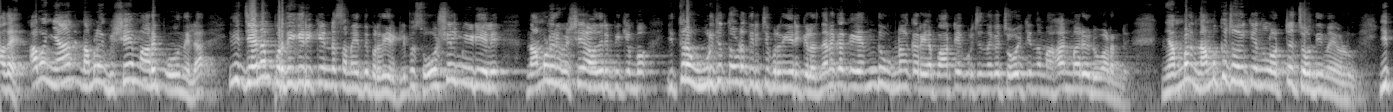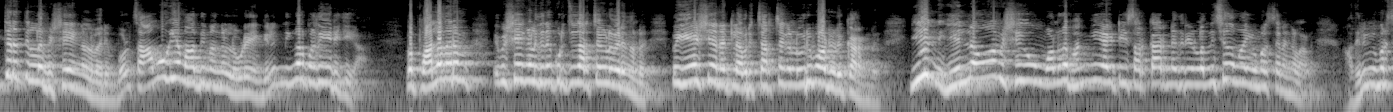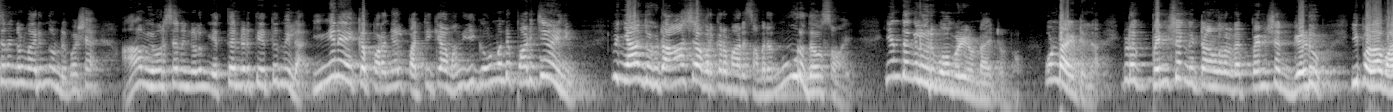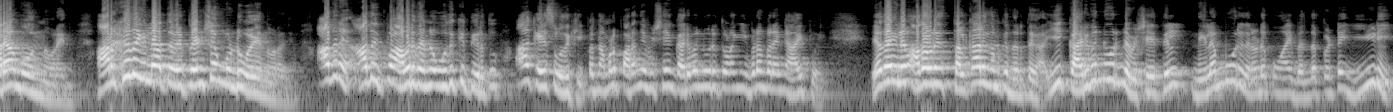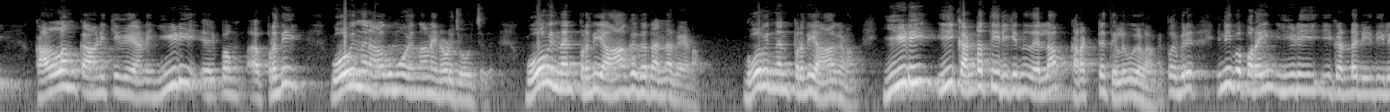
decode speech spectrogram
അതെ. അപ്പോൾ ഞാൻ നമ്മൾ വിഷയം മാറി പോകുന്നില്ല. ഇത് ജനം പ്രതികരിക്കേണ്ട സമയത്ത് പ്രതികരിക്കില്ല. ഇപ്പോൾ സോഷ്യൽ മീഡിയയിൽ നമ്മളൊരു വിഷയം അവതരിപ്പിക്കുമ്പോൾ ഇത്ര ഊർജത്തോടെ തിരിച്ച് പ്രതികരിക്കില്ല നിനക്കൊക്കെ എന്ത് ഉണ്ണാക്കറിയാം? പാർട്ടിയെക്കുറിച്ച് എന്നൊക്കെ ചോദിക്കുന്ന മഹാന്മാരെ ഒരുപാടുണ്ട് നമ്മൾ നമുക്ക് ചോദിക്കുന്ന ഒറ്റ ചോദ്യമേ ഉള്ളൂ. ഇത്തരത്തിലുള്ള വിഷയങ്ങൾ വരുമ്പോൾ സാമൂഹ്യ മാധ്യമങ്ങളിലൂടെയെങ്കിലും നിങ്ങൾ പ്രതികരിക്കുക. ഇപ്പോൾ പലതരം വിഷയങ്ങൾ ഇതിനെക്കുറിച്ച് ചർച്ചകൾ വരുന്നുണ്ട്. ഇപ്പോൾ ഏഷ്യാനെറ്റിൽ അവർ ചർച്ചകൾ ഒരുപാട് എടുക്കാറുണ്ട്. ഈ എല്ലാ വിഷയവും വളരെ ഭംഗിയായിട്ട് ഈ സർക്കാരിനെതിരെയുള്ള നിശ്ചിതമായ വിമർശനങ്ങളാണ്. അതിൽ വിമർശനങ്ങൾ വരുന്നുണ്ട്. പക്ഷേ ആ വിമർശനങ്ങളും എത്തേണ്ടടുത്ത് എത്തുന്നില്ല. ഇങ്ങനെയൊക്കെ പറഞ്ഞാൽ പറ്റിക്കാമെന്ന് ഈ ഗവൺമെന്റ് പഠിച്ചു കഴിഞ്ഞു. ഇപ്പം ഞാൻ ചോദിക്കട്ടെ ആശാ വർക്കർമാരുടെ സമരം നൂറ് ദിവസമായി. എന്തെങ്കിലും ഒരു പോംവഴി ഉണ്ടായിട്ടുണ്ടോ? ഉണ്ടായിട്ടില്ല. ഇവിടെ പെൻഷൻ കിട്ടാനുള്ളവരുടെ പെൻഷൻ ഗഡു ഇപ്പോൾ അതാ വരാൻ പോകുന്നു പറയുന്നു. അർഹതയില്ലാത്തവർ പെൻഷൻ കൊണ്ടുപോയി എന്ന് പറഞ്ഞു. അതിന് അതിപ്പോൾ അവർ തന്നെ ഒതുക്കി തീർത്തു. ആ കേസ് ഒതുക്കി. ഇപ്പം നമ്മൾ പറഞ്ഞ വിഷയം കരുവന്നൂർ തുടങ്ങി ഇവിടം വരെ ആയിപ്പോയി. ഏതായാലും അതവിടെ തൽക്കാലം നമുക്ക് നിർത്തുക. ഈ കരുവന്നൂരിന്റെ വിഷയത്തിൽ നിലമ്പൂർ തിരഞ്ഞെടുപ്പുമായി ബന്ധപ്പെട്ട് ഇ ഡി കള്ളം കാണിക്കുകയാണ്. ഇ ഡി ഇപ്പം പ്രതി ഗോവിന്ദനാകുമോ എന്നാണ് എന്നോട് ചോദിച്ചത്. ഗോവിന്ദൻ പ്രതി ആകുക തന്നെ വേണം. ഗോവിന്ദൻ പ്രതി ആകണം. ഇ ഡി ഈ കണ്ടെത്തിയിരിക്കുന്നതെല്ലാം കറക്റ്റ് തെളിവുകളാണ്. ഇപ്പോൾ ഇവർ ഇനിയിപ്പോൾ പറയും ഇ ഡി ഈ കണ്ട രീതിയിൽ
